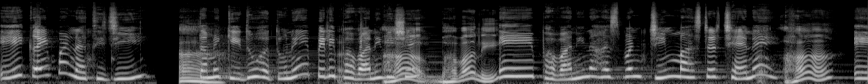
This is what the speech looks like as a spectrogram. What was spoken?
એ કંઈ પણ નથી જી. તમે કીધું હતું ને પેલી ભવાની વિશે? હા ભવાની? એ ભવાનીના હસબન્ડ જીમ માસ્ટર છે ને? હા. એ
